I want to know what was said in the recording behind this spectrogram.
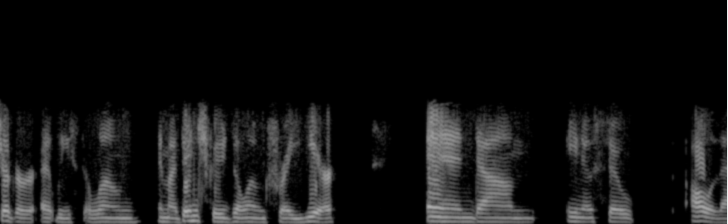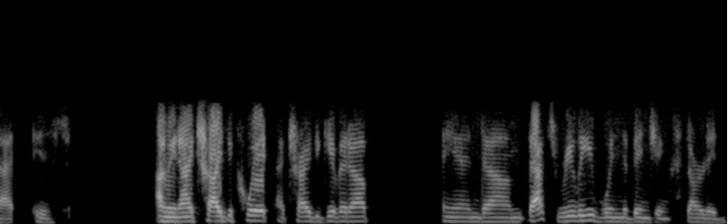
sugar at least alone and my binge foods alone for a year. And um, you know, so all of that is I mean, I tried to quit, I tried to give it up, and um, that's really when the binging started,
